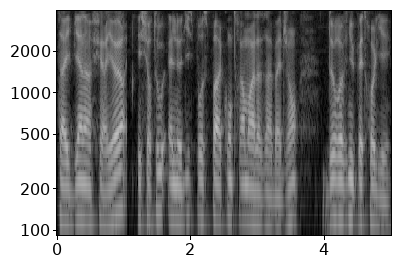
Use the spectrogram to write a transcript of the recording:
taille bien inférieure et surtout elle ne dispose pas, contrairement à l'Azerbaïdjan, de revenus pétroliers.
